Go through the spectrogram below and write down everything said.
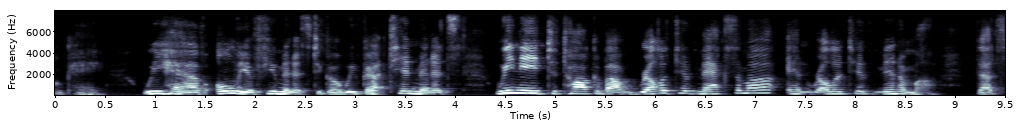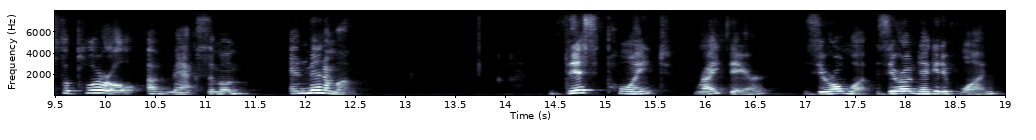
Okay, we have only a few minutes to go. We've got 10 minutes. We need to talk about relative maxima and relative minima. That's the plural of maximum and minimum. This point right there, zero, one, zero, negative one,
